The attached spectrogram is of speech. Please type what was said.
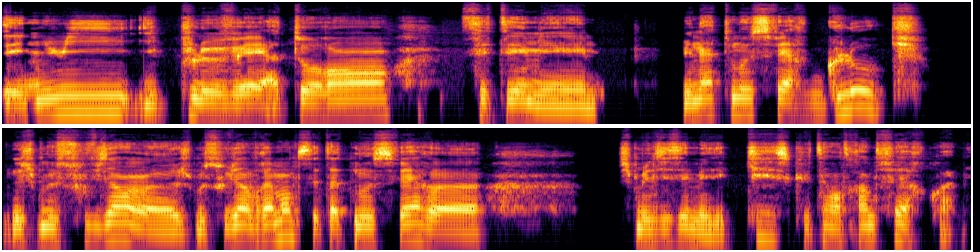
des nuits il pleuvait à torrent. C'était mais une atmosphère glauque. Je me souviens je me souviens vraiment de cette atmosphère je me disais mais qu'est-ce que tu es en train de faire quoi? Mais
